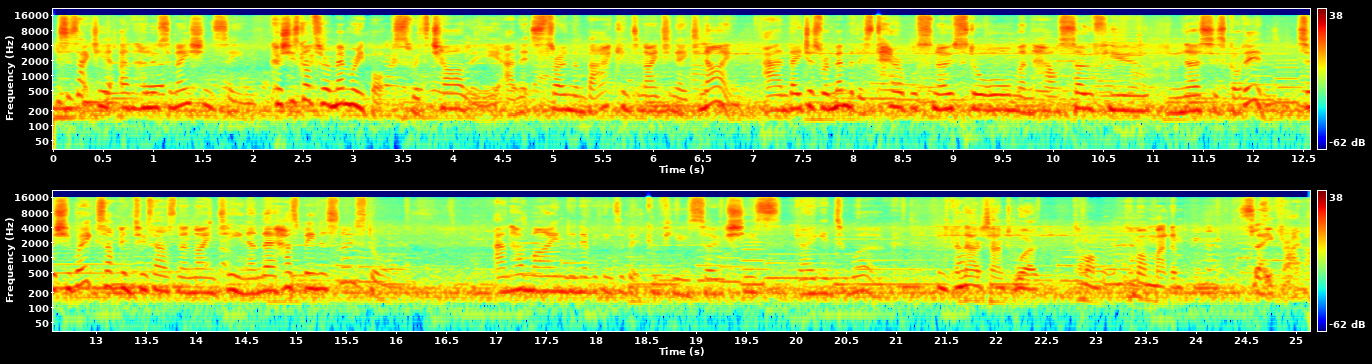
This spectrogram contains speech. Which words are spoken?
This is actually an hallucination scene because she's gone through a memory box with Charlie and it's thrown them back into 1989 and they just remember this terrible snowstorm and how so few nurses got in. So she wakes up in 2019 and there has been a snowstorm and her mind and everything's a bit confused so she's going into work. And now it's time to work. Come on, come on, madam. Slave driver.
